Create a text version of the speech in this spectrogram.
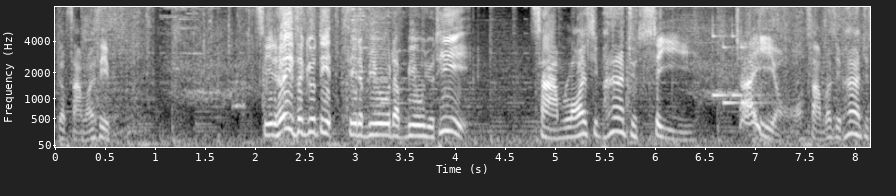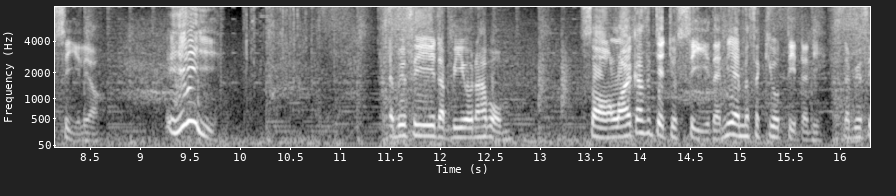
เกือบ 310 C เฮ้ยสกิลติด CW W อยู่ที่ 315.4 ใช่เหรอ 315.4 เลยเหรออี WC W นะครับผม 297.4 แต่เนี่ยมันสกิลติดอะดิ WC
